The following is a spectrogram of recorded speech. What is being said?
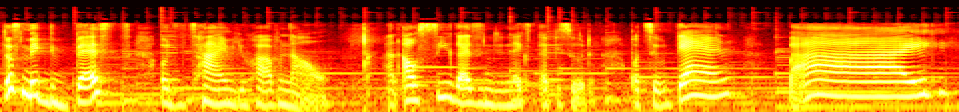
Just make the best of the time you have now. And I'll see you guys in the next episode. But till then, bye.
